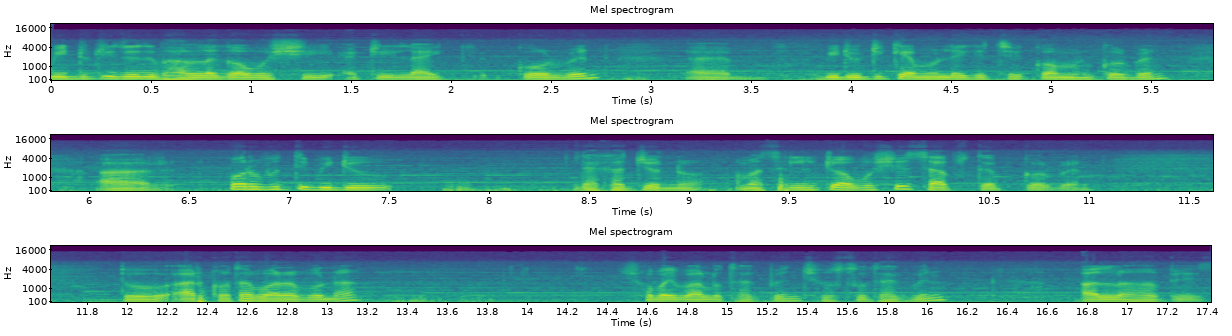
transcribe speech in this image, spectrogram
ভিডিওটি যদি ভালো লাগে অবশ্যই একটি লাইক করবেন। ভিডিওটি কেমন লেগেছে কমেন্ট করবেন। আর পরবর্তী ভিডিও দেখার জন্য আমার চ্যানেলটি অবশ্যই সাবস্ক্রাইব করবেন। তো আর কথা বাড়াবো না। সবাই ভালো থাকবেন, সুস্থ থাকবেন। আল্লাহ হাফেজ।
